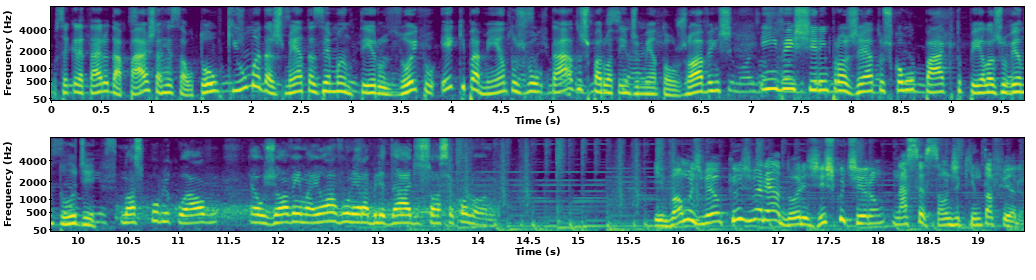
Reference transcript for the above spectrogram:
o secretário da pasta ressaltou que uma das metas é manter os oito equipamentos voltados para o atendimento aos jovens e investir em projetos como o Pacto pela Juventude. Nosso público-alvo é o jovem maior vulnerabilidade socioeconômica. E vamos ver o que os vereadores discutiram na sessão de quinta-feira.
